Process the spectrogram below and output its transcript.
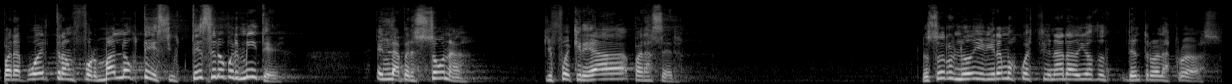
para poder transformarlo a usted, si usted se lo permite, en la persona que fue creada para ser. Nosotros no debiéramos cuestionar a Dios dentro de las pruebas.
